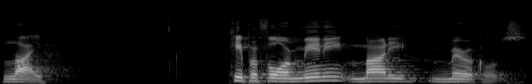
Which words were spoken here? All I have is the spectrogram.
life. He performed many mighty miracles.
